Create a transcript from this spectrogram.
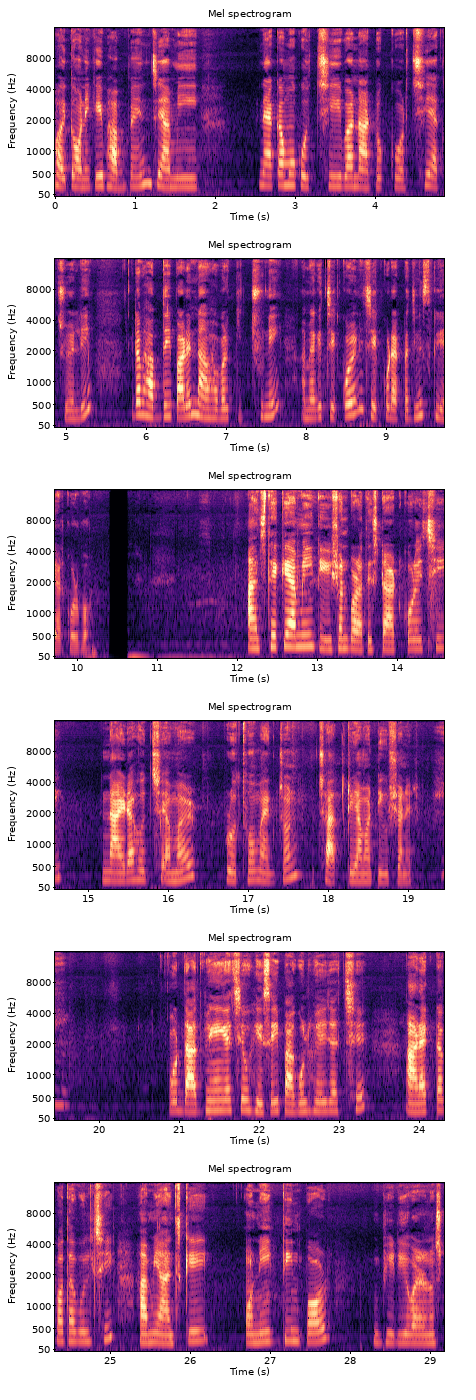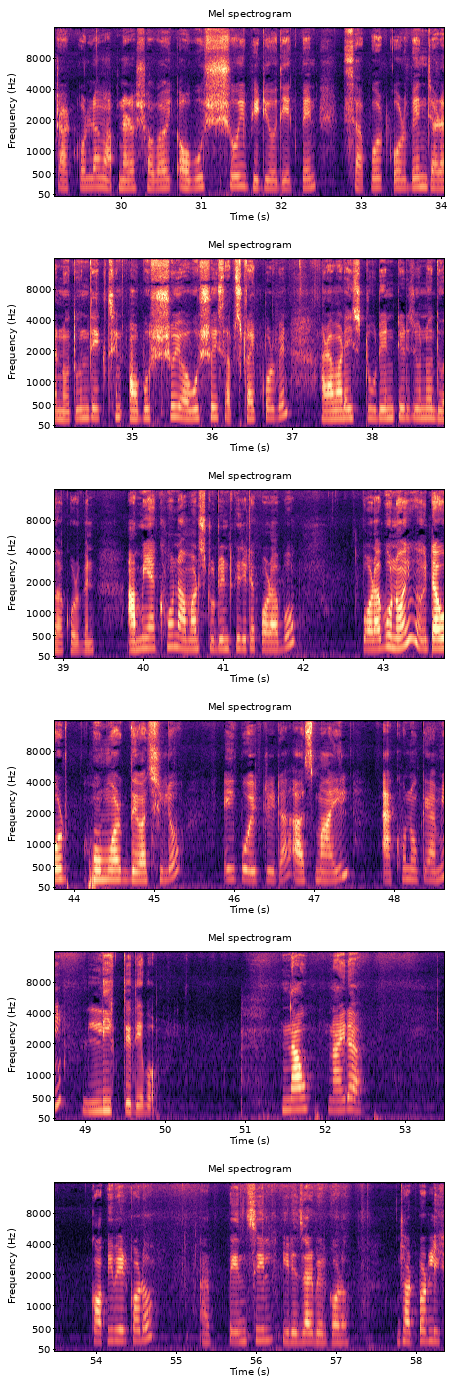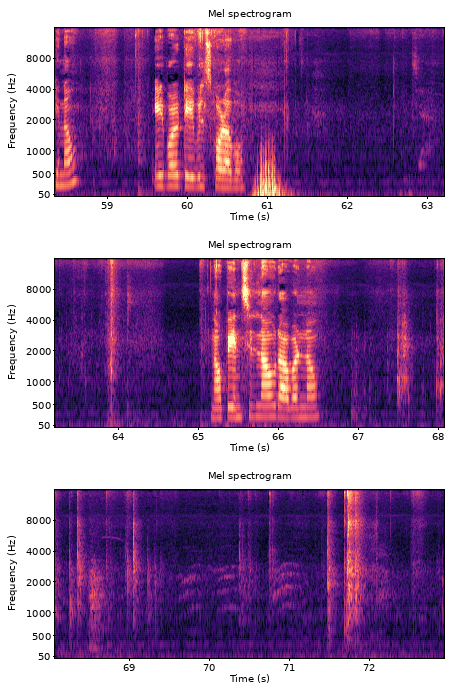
হয়তো অনেকেই ভাববেন যে আমি ন্যাকামো করছি বা নাটক করছি অ্যাকচুয়ালি এটা ভাবতেই পারেন, না ভাবার কিচ্ছু নেই। আমি আগে চেক করে নিই চেক করে একটা জিনিস ক্লিয়ার করব। আজ থেকে আমি টিউশন পড়াতে স্টার্ট করেছি। নাইরা হচ্ছে আমার প্রথম একজন ছাত্রী আমার টিউশনের ওর দাঁত ভেঙে গেছে, ও হেসেই পাগল হয়ে যাচ্ছে। আর একটা কথা বলছি, আমি আজকেই অনেক দিন পর ভিডিও বানানো স্টার্ট করলাম। আপনারা সবাই অবশ্যই ভিডিও দেখবেন সাপোর্ট করবেন। যারা নতুন দেখছেন, অবশ্যই অবশ্যই সাবস্ক্রাইব করবেন। আর আমার এই স্টুডেন্টের জন্য দোয়া করবেন। আমি এখন আমার স্টুডেন্টকে যেটা পড়াবো পড়াবো নয়, এটা ওর হোমওয়ার্ক দেওয়া ছিল, এই পোয়েট্রিটা আর স্মাইল এখন ওকে আমি লিখতে দেব। নাও, নাইরা কপি বের করো, আর পেন্সিল ইরেজার বের করো। ঝটপট লিখে নাও। এরপরে টেবিলস করাবো। নাও পেন্সিল নাও রাবার নাও।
